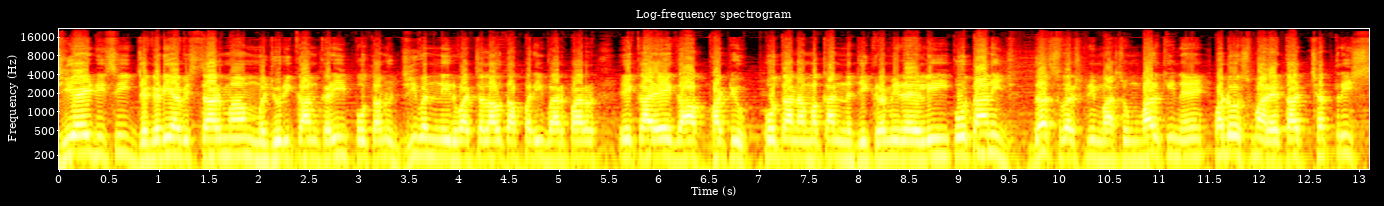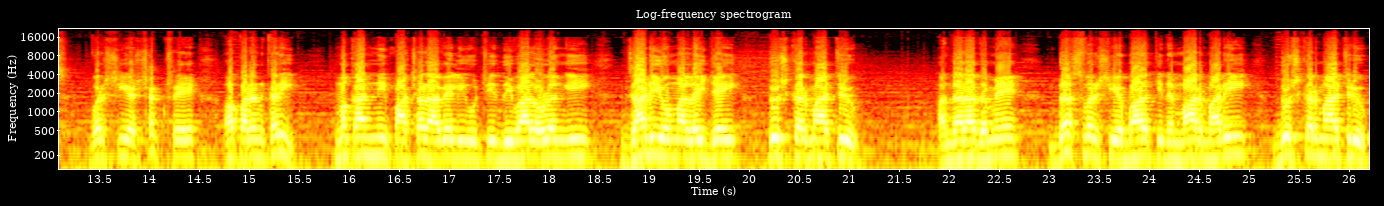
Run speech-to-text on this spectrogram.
જીઆઈડીસી ઝઘડિયા વિસ્તારમાં મજૂરી કામ કરી પોતાનું જીવન નિર્વાહ ચલાવતા પરિવાર પર એકાએક આ ફાટ્યું. પોતાના મકાન નજીક રમી રહેલી પોતાની જ દસ વર્ષની માસૂમ બાળકીને પડોશમાં રહેતા છત્રીસ વર્ષીય શખ્સે અપહરણ કરી. મકાનની પાછળ આવેલી ઊંચી દિવાલ ઓળંગી ઝાડીઓમાં લઈ જઈ દુષ્કર્મ આચર્યું. અંધારાધમે દસ વર્ષીય બાળકીને માર મારી દુષ્કર્મ આચર્યું.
